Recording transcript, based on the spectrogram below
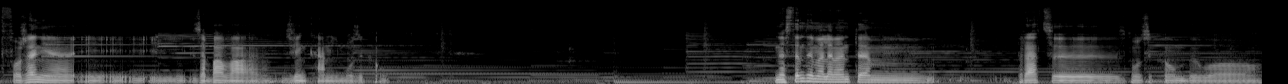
tworzenie i, i, i zabawa dźwiękami, muzyką. Następnym elementem pracy z muzyką było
